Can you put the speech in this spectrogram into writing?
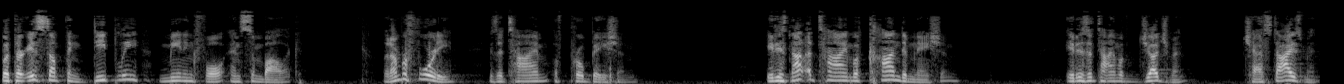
but there is something deeply meaningful and symbolic. The number 40 is a time of probation. It is not a time of condemnation. It is a time of judgment, chastisement,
